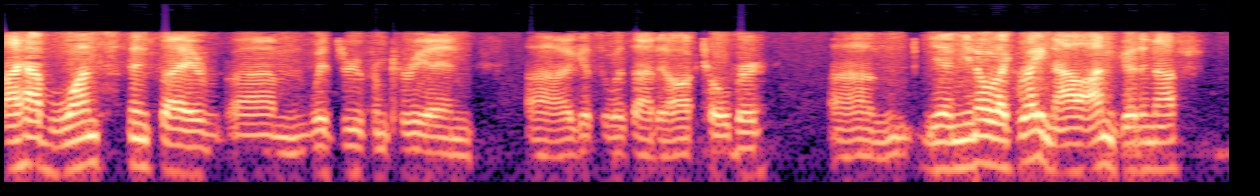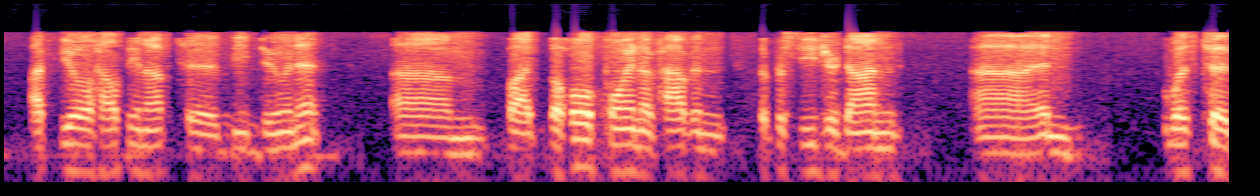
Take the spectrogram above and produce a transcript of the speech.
I have once since I um, withdrew from Korea, and uh, I guess it was that in October. Um, yeah, and you know, like right now, I'm good enough. I feel healthy enough to be doing it. Um, but the whole point of having the procedure done uh, and was to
